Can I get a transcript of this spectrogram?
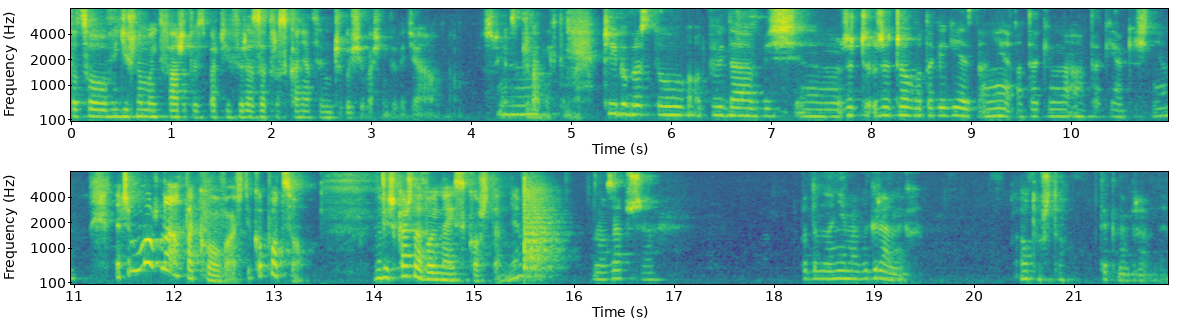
To, co widzisz na mojej twarzy, to jest bardziej wyraz zatroskania tym, czego się właśnie dowiedziałam no, z, z Mhm. prywatnych tematów. Czyli po prostu odpowiadałabyś e, rzecz, rzeczowo tak jak jest, a nie atakiem na atak jakiś, nie? Znaczy, można atakować, tylko po co? No wiesz, każda wojna jest kosztem, nie? No zawsze. Podobno nie ma wygranych, Otóż to. tak naprawdę.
